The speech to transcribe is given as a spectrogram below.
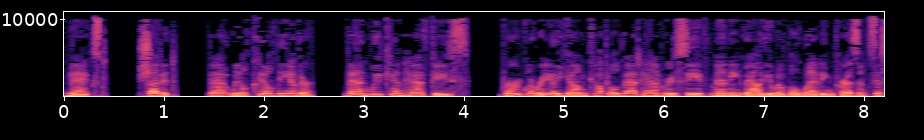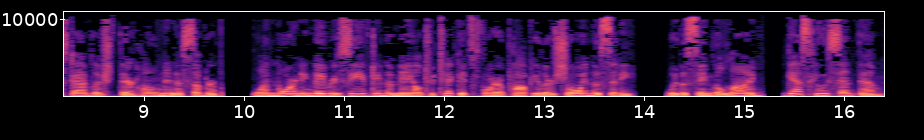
Next, shut it, that will kill the other. Then we can have peace. Burglary A young couple that had received many valuable wedding presents established their home in a suburb. One morning they received in the mail two tickets for a popular show in the city. With a single line, guess who sent them?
